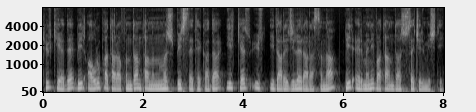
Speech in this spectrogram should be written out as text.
Türkiye'de bir Avrupa tarafından tanınmış bir STK'da ilk kez üst idareciler arasına bir Ermeni vatandaş seçilmişti.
